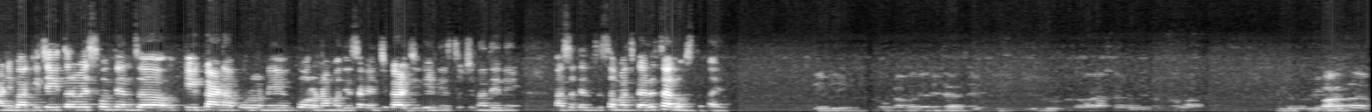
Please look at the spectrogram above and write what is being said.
आणि बाकीच्या इतर वेळेस पण त्यांचं की काढा पुरवणे कोरोनामध्ये सगळ्यांची काळजी घेणे सूचना देणे असं त्यांचं समाजकार्य चालू असतं काय विभागाचा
